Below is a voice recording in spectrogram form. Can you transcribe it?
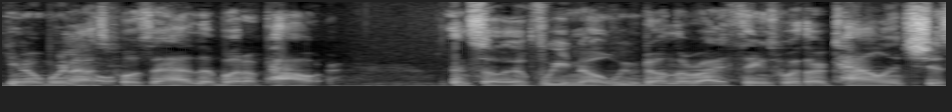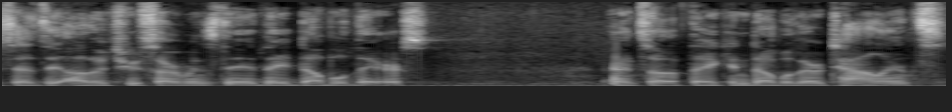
You know, we're not supposed to have that, but a power. And so if we know we've done the right things with our talents, just as the other two servants did, they doubled theirs. And so if they can double their talents,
